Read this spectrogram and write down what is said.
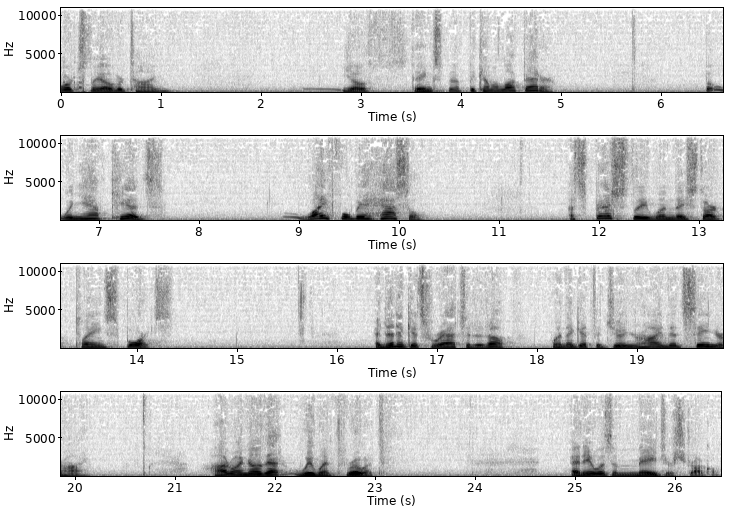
fortunately, over time, you know, things have become a lot better. But when you have kids, life will be a hassle, especially when they start playing sports. And then it gets ratcheted up when they get to junior high and then senior high. How do I know that? We went through it. And it was a major struggle.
